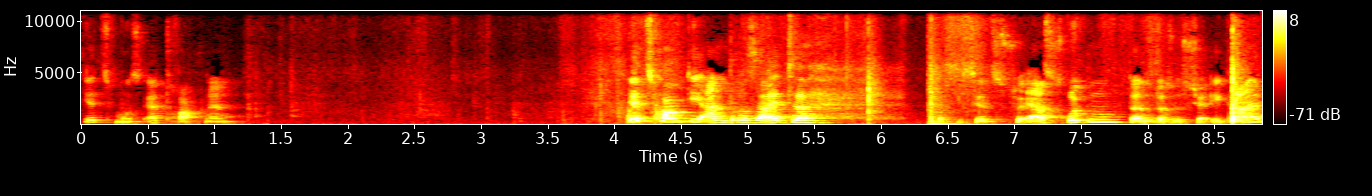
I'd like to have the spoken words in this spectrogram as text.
Jetzt muss er trocknen. Jetzt kommt die andere Seite. Das ist jetzt zuerst Rücken, dann das ist ja egal.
